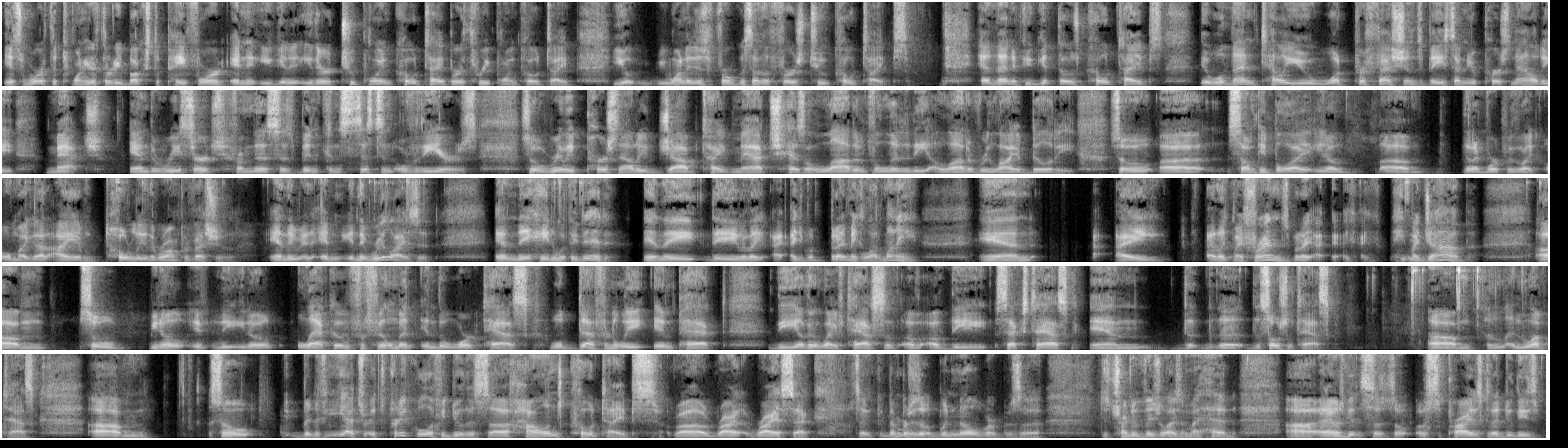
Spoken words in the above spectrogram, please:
it's worth the 20 or 30 bucks to pay for it. And you get either a two point code type or a three point code type. You, you want to just focus on the first two code types. And then if you get those code types, it will then tell you what professions based on your personality match. And the research from this has been consistent over the years. So, really, personality job type match has a lot of validity, a lot of reliability. So, uh, some people, I, you know, um, that I've worked with, like, oh my God, I am totally in the wrong profession. And they, and, and they realize it and they hated what they did and they they were like, I, I, but I make a lot of money, and I I like my friends, but I I, I hate my job. Um, so you know, if the you know lack of fulfillment in the work task will definitely impact the other life tasks of, of, of the sex task and the the, the social task um, and love task. Um, so but if you, yeah, it's, it's pretty cool if you do this. Uh, Holland's code types, uh, RIASEC. So I remember there's a windmill where it was a just trying to visualize in my head, uh, and I was getting so, so I was surprised because I do these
